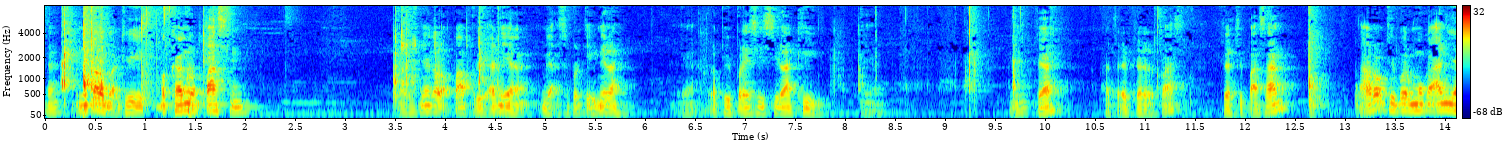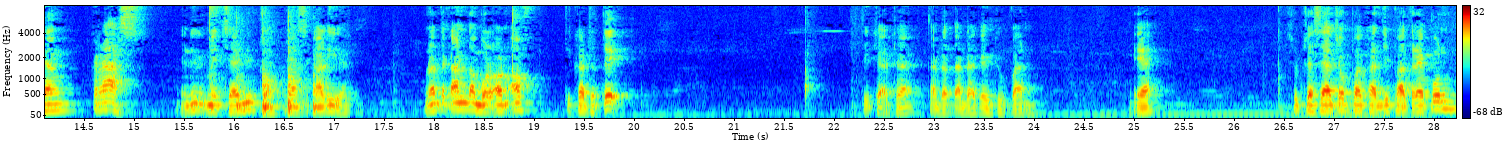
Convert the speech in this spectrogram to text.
Ya, ini kalau nggak dipegang lepas nih. Harusnya kalau pabrikan ya nggak seperti inilah. Ya lebih presisi lagi. Ya. ini sudah baterai sudah lepas sudah dipasang. Taruh di permukaan yang keras ini meja ini udah keras sekali ya. Kemudian tekan tombol on off 3 detik. Tidak ada tanda-tanda kehidupan. Ya. Sudah saya coba ganti baterai pun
